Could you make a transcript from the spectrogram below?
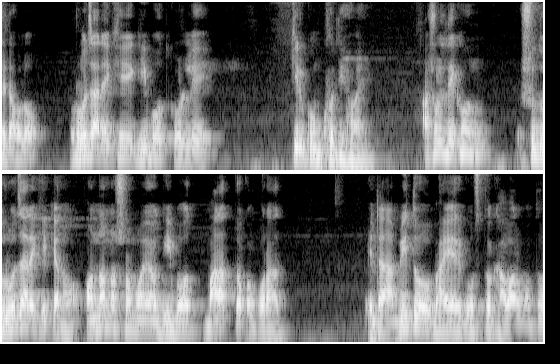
সেটা হলো রোজা রেখে গিবোধ করলে কীরকম ক্ষতি হয়? আসলে দেখুন, শুধু রোজা রেখে কেন? অন্যান্য সময়ও গিবত মারাত্মক অপরাধ। এটা মৃত ভাইয়ের গোস্ত খাওয়ার মতো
